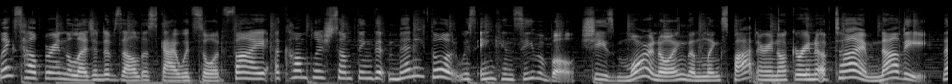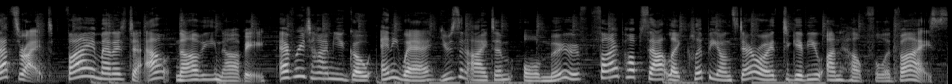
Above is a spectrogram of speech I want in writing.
Link's helper in The Legend of Zelda Skyward Sword Fi accomplished something that many thought was inconceivable. She's more annoying than Link's partner in Ocarina of Time, Navi. That's right, Fi managed to out Navi Navi. Every time you go anywhere, use an item, or move, Fi pops out like Clippy on steroids to give you unhelpful advice.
